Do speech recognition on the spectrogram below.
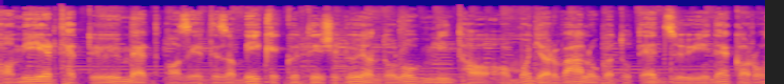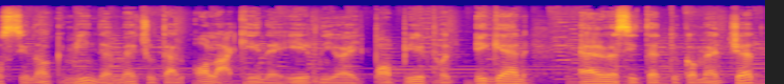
Ami érthető, mert azért ez a békekötés egy olyan dolog, mintha a magyar válogatott edzőjének, a Rosszinak minden meccs után alá kéne írnia egy papírt, hogy igen, elveszítettük a meccset,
